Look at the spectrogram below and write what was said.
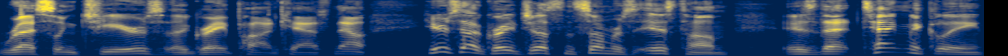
Wrestling Cheers, a great podcast. Now, here's how great Justin Summers is, Tom, is that technically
